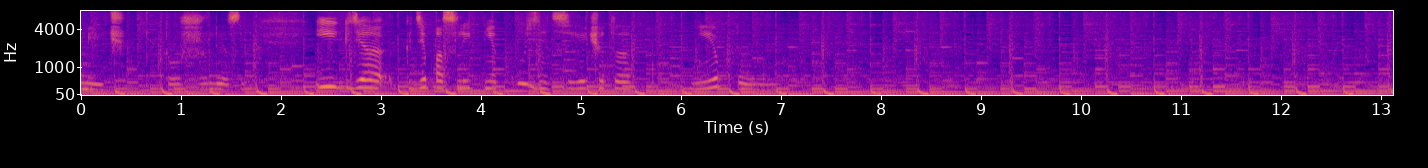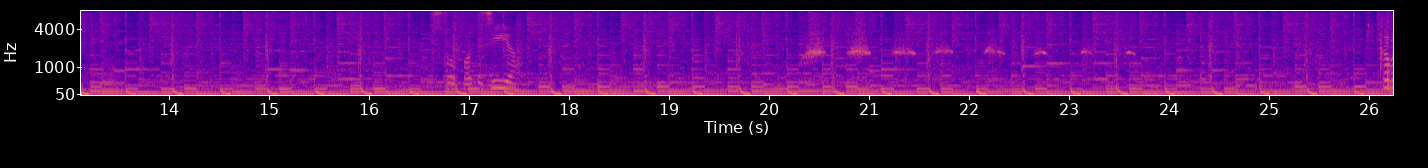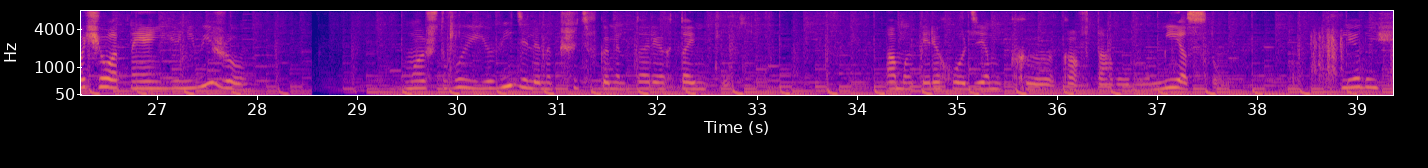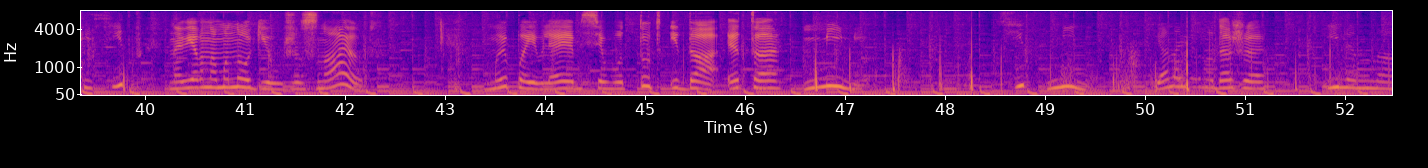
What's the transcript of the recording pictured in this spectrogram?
меч тоже железный. И где, где последняя кузница, я что-то не помню. Я? Короче, ладно, я ее не вижу. Может, вы ее видели? Напишите в комментариях тайм-код. А мы переходим к, ко второму месту. Следующий сит, наверное, многие уже знают. Мы появляемся вот тут. И да, это Мими. Сит Мими. Я, наверное, даже именно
